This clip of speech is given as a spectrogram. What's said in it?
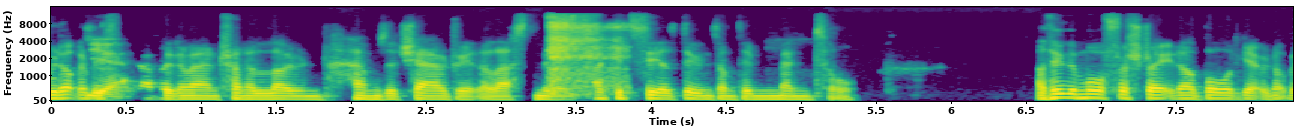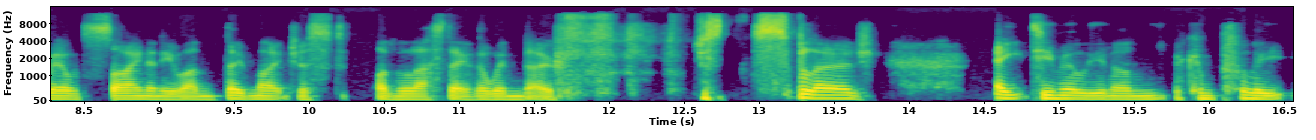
We're not going to be Yeah. scrabbling around trying to loan Hamza Choudhury at the last minute. I could see us doing something mental. I think the more frustrated our board get with not being able to sign anyone, they might just on the last day of the window just splurge 80 million on a complete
